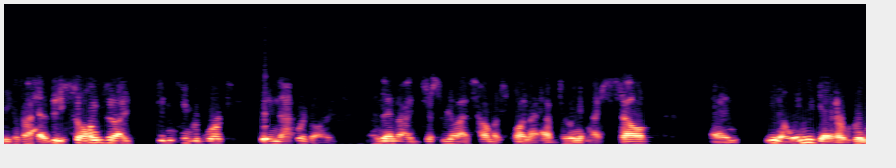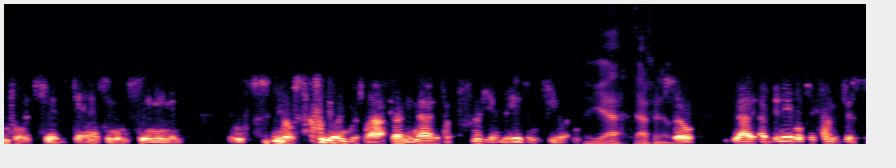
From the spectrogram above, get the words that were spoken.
because I had these songs that I didn't think would work in that regard, and then I just realized how much fun I have doing it myself, and you know when you get a room full of kids dancing and singing and and you know squealing with laughter, I mean that is a pretty amazing feeling. Yeah, definitely. So I, I've been able to kind of just,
